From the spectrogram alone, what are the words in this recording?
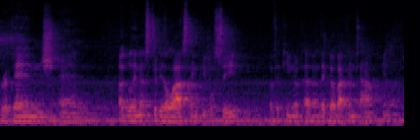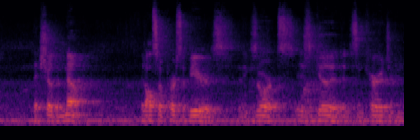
revenge and ugliness to be the last thing people see of the kingdom of heaven. They go back in town, you know. They show them no. It also perseveres, it exhorts, it is good, it is encouraging,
